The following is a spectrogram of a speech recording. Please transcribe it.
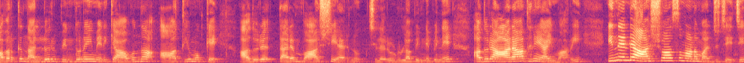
അവർക്ക് നല്ലൊരു പിന്തുണയും എനിക്കാവുന്ന ആദ്യമൊക്കെ അതൊരു തരം വാശിയായിരുന്നു. ചിലരോടുള്ള പിന്നെ പിന്നെ അതൊരു ആരാധനയായി മാറി. ഇന്ന് എന്റെ ആശ്വാസമാണ് മഞ്ജു ചേച്ചി.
